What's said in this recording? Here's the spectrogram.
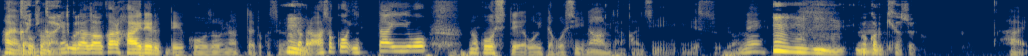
はい、回、2回、ね、裏側から入れるっていう構造になったりとかする、うん、だから、あそこ一体を残しておいてほしいな、みたいな感じですよね。うんうんうん。わかる気がする。はい。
